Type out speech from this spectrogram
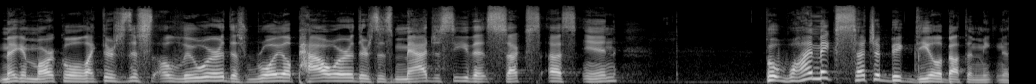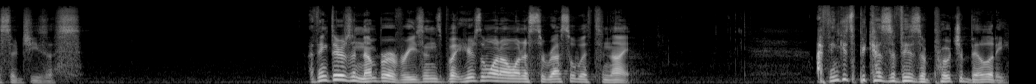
Meghan Markle. Like there's this allure, this royal power, there's this majesty that sucks us in. But why make such a big deal about the meekness of Jesus? I think there's a number of reasons, but here's the one I want us to wrestle with tonight. I think it's because of his approachability.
